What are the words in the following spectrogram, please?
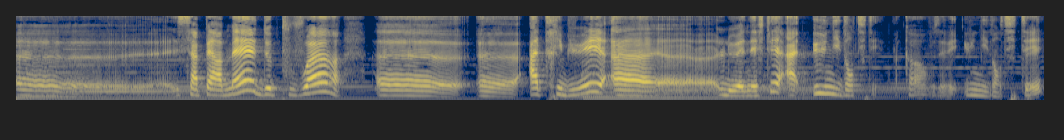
euh, ça permet de pouvoir attribuer le NFT à une identité, d'accord Vous avez une identité.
